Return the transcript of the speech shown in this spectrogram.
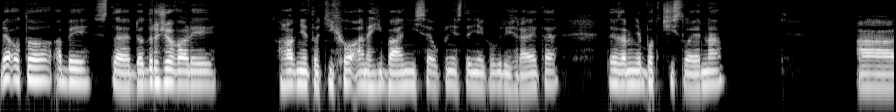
Jde o to, abyste dodržovali hlavně to ticho a nehýbání se úplně stejně jako když hrajete. To je za mě bod číslo jedna. A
